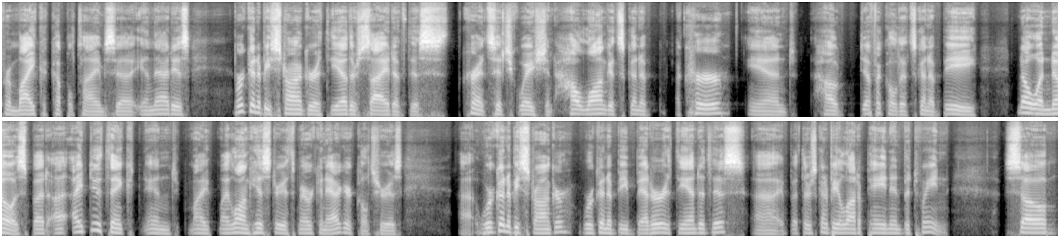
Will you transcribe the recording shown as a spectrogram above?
from Mike a couple times, uh, and that is we're going to be stronger at the other side of this current situation. How long it's going to occur and how difficult it's going to be, no one knows. But I, I, do think, and my my long history with American agriculture is. Uh, we're going to be stronger. We're going to be better at the end of this, uh, but there's going to be a lot of pain in between. So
